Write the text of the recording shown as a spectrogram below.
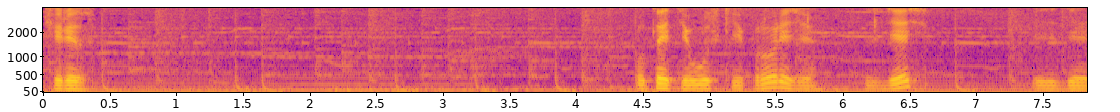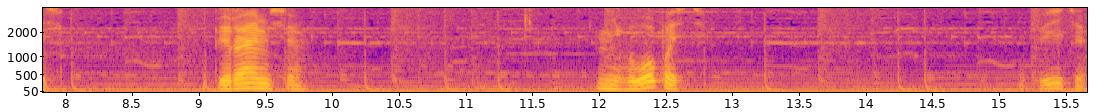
через вот эти узкие прорези здесь и здесь. Упираемся не в лопасть. Вот видите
